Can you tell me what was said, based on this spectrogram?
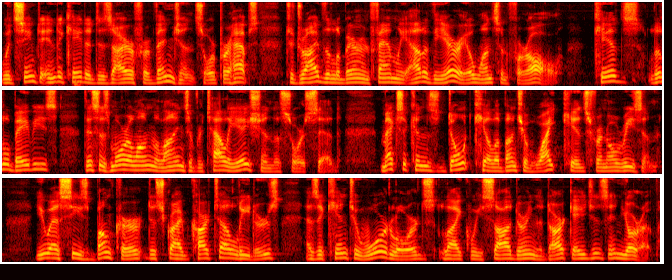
would seem to indicate a desire for vengeance or perhaps to drive the LeBaron family out of the area once and for all. Kids, little babies, this is more along the lines of retaliation, the source said. Mexicans don't kill a bunch of white kids for no reason. USC's Bunker described cartel leaders as akin to warlords like we saw during the Dark Ages in Europe.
